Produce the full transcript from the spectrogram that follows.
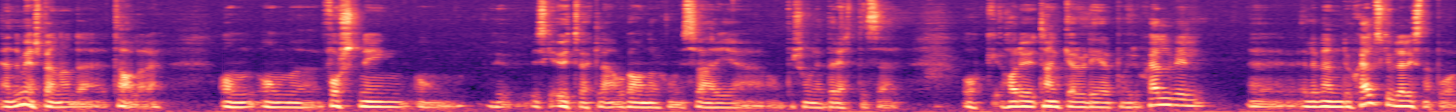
ännu mer spännande talare om, om eh, forskning, om hur vi ska utveckla organdonation i Sverige, om personliga berättelser. Och har du tankar och idéer på hur du själv vill, eller vem du själv skulle vilja lyssna på,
